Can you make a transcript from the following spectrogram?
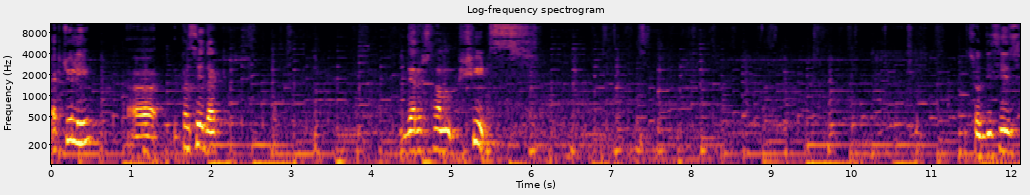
Actually uh, you can see that there are some sheets. So this is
